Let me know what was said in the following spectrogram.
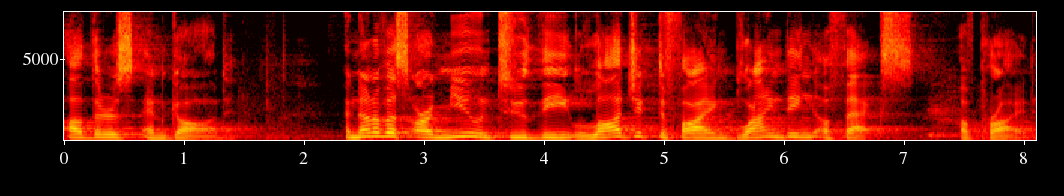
others, and God. And none of us are immune to the logic defying, blinding effects of pride.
